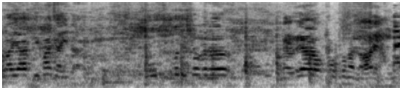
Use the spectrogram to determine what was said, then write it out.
ਥੋੜਾ ਜਿਹਾ ਕਿਹਾ ਚਾਹੀਦਾ ਉਹ ਦੇਖੋ ਮਿਲ ਰਿਹਾ ਫੋਟੋ ਮੈਂ ਲਾ ਰਿਹਾ।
